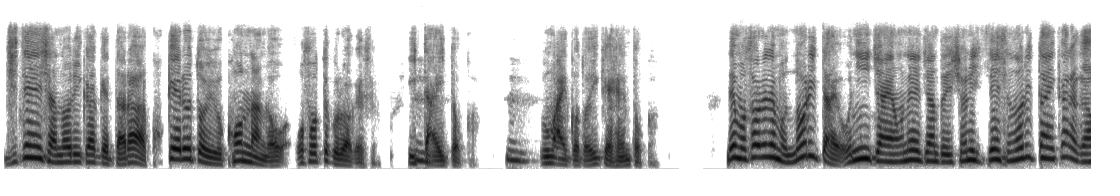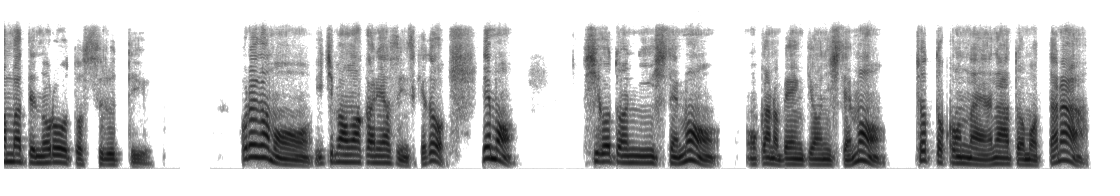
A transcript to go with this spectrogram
自転車乗りかけたらこけるという困難が襲ってくるわけですよ。痛いとか、うん、うまいこといけへんとか。でもそれでも乗りたい。お兄ちゃんやお姉ちゃんと一緒に自転車乗りたいから頑張って乗ろうとするっていう。これがもう一番わかりやすいんですけど、でも、仕事にしても、他の勉強にしても、ちょっとこんなんやなと思ったら、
